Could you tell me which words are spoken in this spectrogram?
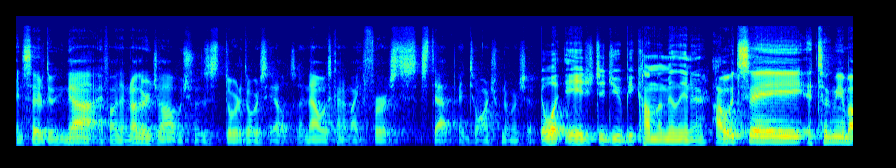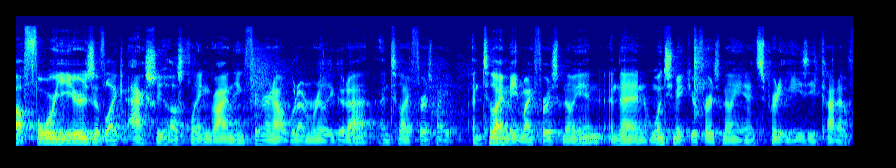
instead of doing that, I found another job, which was door to door sales. And that was kind of my first step into entrepreneurship. At what age did you become a millionaire? I would say it took me about four years of like actually hustling, grinding, figuring out what I'm really good at until I first my until I made my first million. And then once you make your first million, it's pretty easy to kind of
